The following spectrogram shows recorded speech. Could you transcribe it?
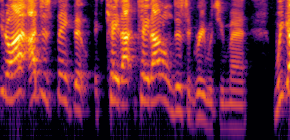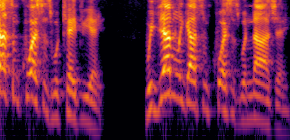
you know, I, I just think that Kate, I, Tate, I don't disagree with you, man. We got some questions with KP8. We definitely got some questions with Najee,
